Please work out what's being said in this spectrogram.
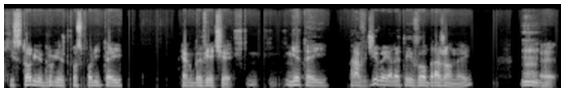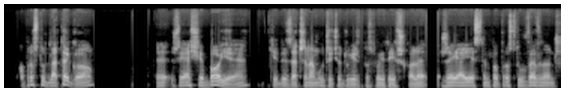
historię II Rzeczpospolitej, jakby wiecie, nie tej prawdziwej, ale tej wyobrażonej. Mm. E, po prostu dlatego, e, że ja się boję, kiedy zaczynam uczyć o II Rzeczpospolitej w szkole, że ja jestem po prostu wewnątrz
